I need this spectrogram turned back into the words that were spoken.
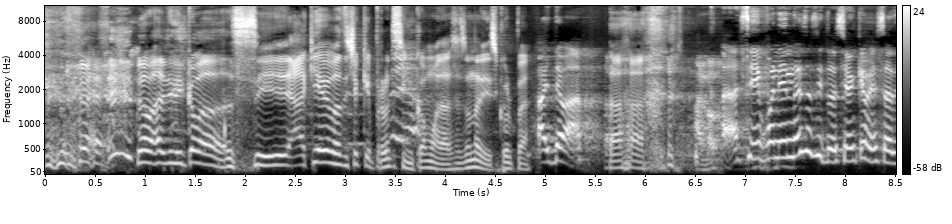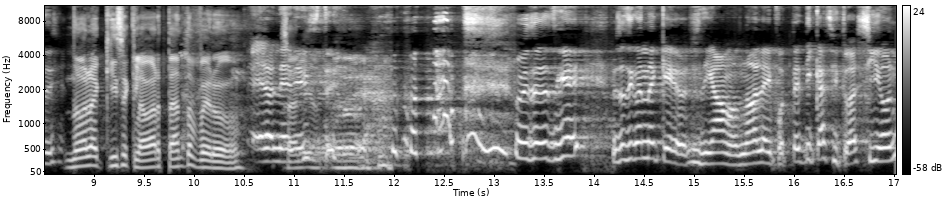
no, más bien incómodo. Sí, aquí habíamos dicho que preguntas incómodas. Es una disculpa. Ahí te va. Ajá. Así poniendo esa situación que me estás diciendo. No la quise clavar tanto, pero. Pero le Salió. diste. pues es que, pues de cuenta que, pues, digamos, ¿no? La hipotética situación,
